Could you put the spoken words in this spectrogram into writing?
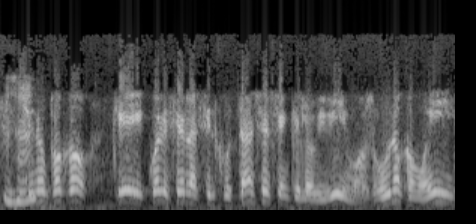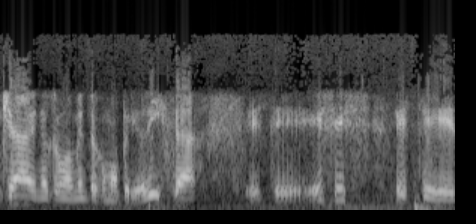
sino un poco que, cuáles eran las circunstancias en que lo vivimos. Uno como hincha, en otro momento como periodista. Este, ese es, este,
